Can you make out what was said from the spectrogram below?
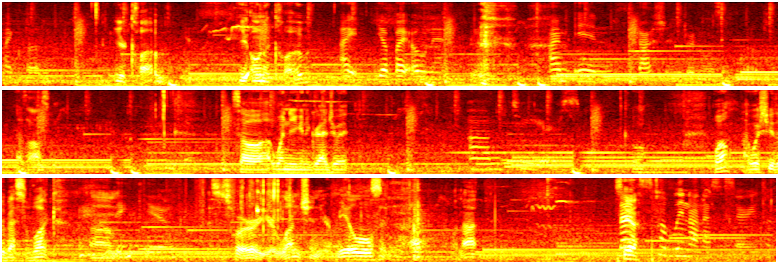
my club. Your club? Yes. You own a club? I yep, I own it. I'm in fashion journalism club. That's awesome. So, uh, when are you going to graduate? Um, two years. Cool. Well, I wish you the best of luck. Um, Thank you. this is for your lunch and your meals and whatnot. See ya. That's totally not necessary. It's okay.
